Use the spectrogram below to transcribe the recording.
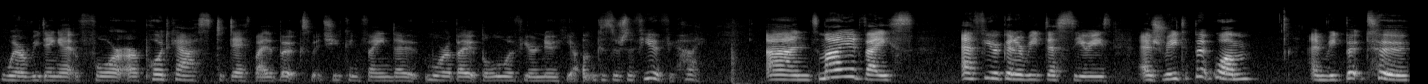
were reading it for our podcast, To Death by the Books, which you can find out more about below if you're new here, um, because there's a few of you, hi. And my advice, if you're going to read this series, is read book one and read book two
